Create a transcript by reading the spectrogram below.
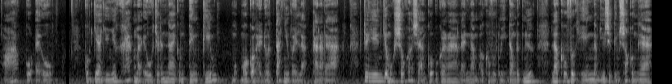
hóa của EU. Quốc gia duy nhất khác mà EU cho đến nay cũng tìm kiếm một mối quan hệ đối tác như vậy là Canada. Tuy nhiên, do một số khoáng sản của Ukraine lại nằm ở khu vực miền đông đất nước, là khu vực hiện nằm dưới sự kiểm soát của Nga,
